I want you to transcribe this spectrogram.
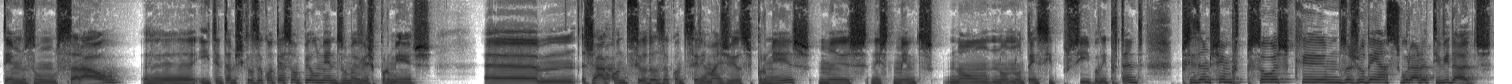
temos um sarau uh, e tentamos que eles aconteçam pelo menos uma vez por mês. Um, já aconteceu deles acontecerem mais vezes por mês, mas neste momento não, não, não tem sido possível. E, portanto, precisamos sempre de pessoas que nos ajudem a assegurar atividades.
